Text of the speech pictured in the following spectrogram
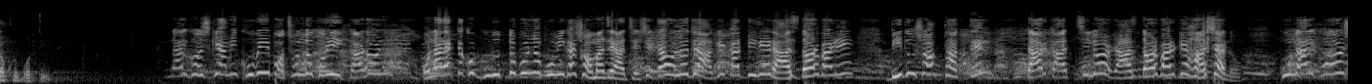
চক্রবর্তী? কুণাল ঘোষকে আমি খুবই পছন্দ করি, কারণ ওনার একটা খুব গুরুত্বপূর্ণ ভূমিকা সমাজে আছে। সেটা হলো যে, আগেকার দিনে রাজদরবারে বিদূষক থাকতেন, তার কাজ ছিল রাজদরবারকে হাসানো। কুণাল ঘোষ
